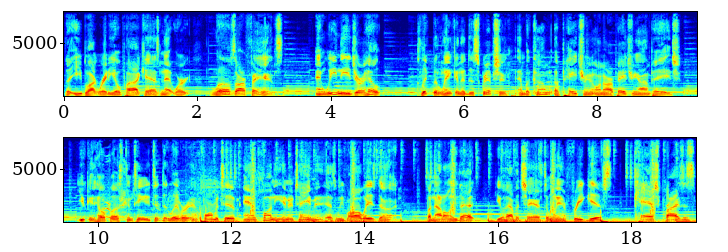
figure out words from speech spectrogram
The E Block Radio Podcast Network loves our fans, and we need your help. Click the link in the description and become a patron on our Patreon page. You can help us continue to deliver informative and funny entertainment as we've always done. But not only that, you'll have a chance to win free gifts, cash prizes,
